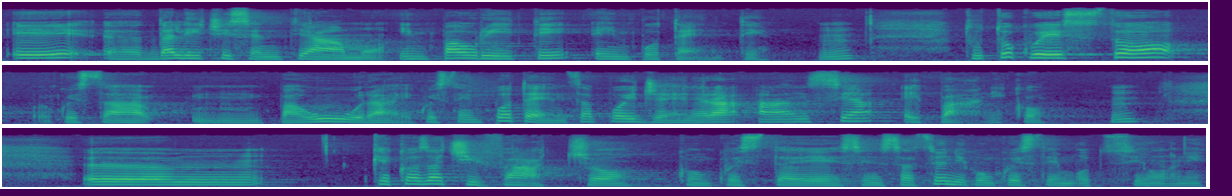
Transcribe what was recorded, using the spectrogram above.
e eh, da lì ci sentiamo impauriti e impotenti. Tutto questo questa mh, mm, paura e questa impotenza poi genera ansia e panico. Mm? Ehm, che cosa ci faccio con queste sensazioni, con queste emozioni?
